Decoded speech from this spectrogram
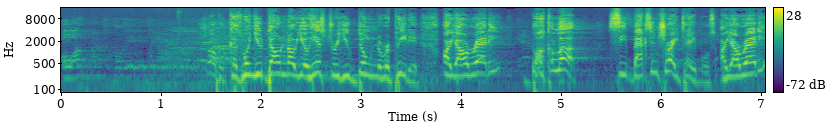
Oh, I'm about to go in trouble because when you don't know your history, you doomed to repeat it. Are y'all ready? Buckle up. Seat backs and tray tables. Are y'all ready?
